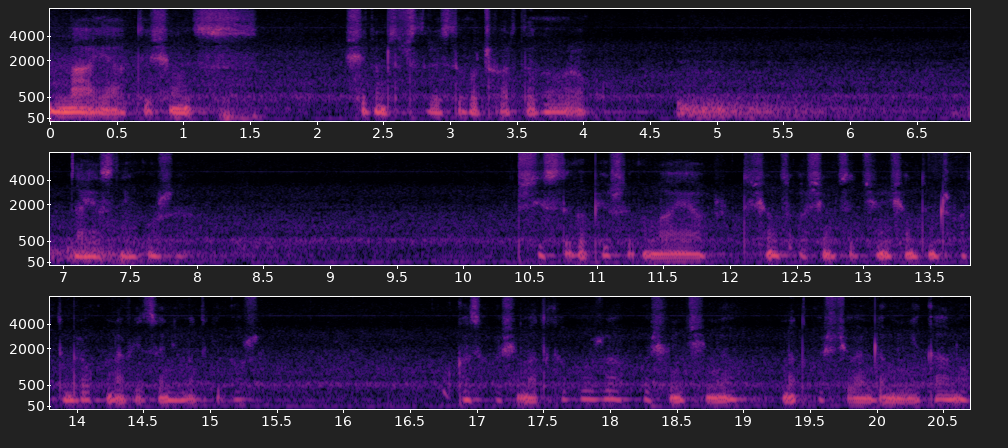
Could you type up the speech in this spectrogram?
maja 1744 roku na Jasnej Górze. 31 maja w 1894 roku na wiedzenie Matki Bożej ukazała się Matka Boża w Oświęcimiu nad kościołem Dominikanów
